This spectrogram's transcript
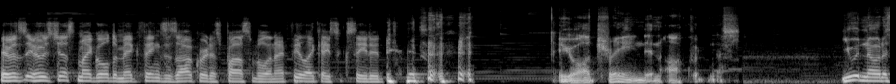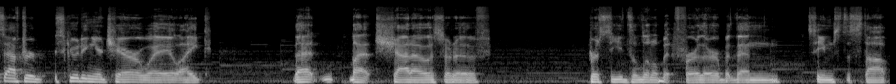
It was it was just my goal to make things as awkward as possible, and I feel like I succeeded. you are trained in awkwardness. You would notice after scooting your chair away, like that that shadow sort of proceeds a little bit further, but then seems to stop.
